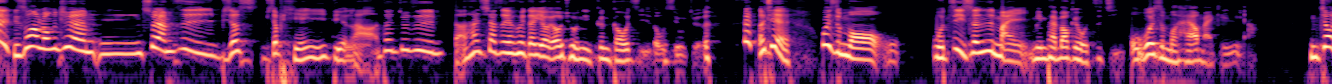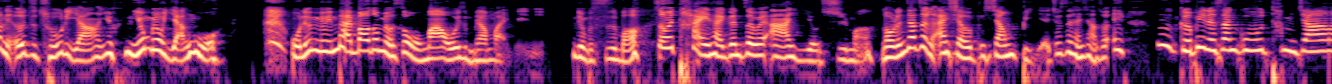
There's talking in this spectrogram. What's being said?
你说龙券，嗯，虽然是比较比较便宜一点啦，但就是打他下次会再要要求你更高级的东西，我觉得。而且为什么我我自己生日买名牌包给我自己，我为什么还要买给你啊？你叫你儿子处理啊，又你又没有养我，我连名牌包都没有送我妈，我为什么要买给你？你有事吗？这位太太跟这位阿姨有事吗？老人家这很爱小相比、欸，就是很想说，哎、欸，那个隔壁的三姑他们家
